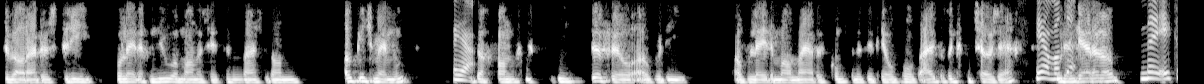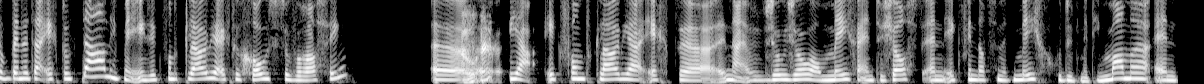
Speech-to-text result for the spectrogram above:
Terwijl daar dus drie volledig nieuwe mannen zitten waar ze dan ook iets mee moet. Ja. Ik dacht van niet te veel over die overleden man. Maar ja, dat komt er natuurlijk heel bot uit als ik het zo zeg. Ja, want denk jij nee, ik ben het daar echt totaal niet mee eens. Ik vond Claudia echt de grootste verrassing. Echt? ja, ik vond Claudia echt eh, nou, sowieso al mega enthousiast. En ik vind dat ze het mega goed doet met die mannen. En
